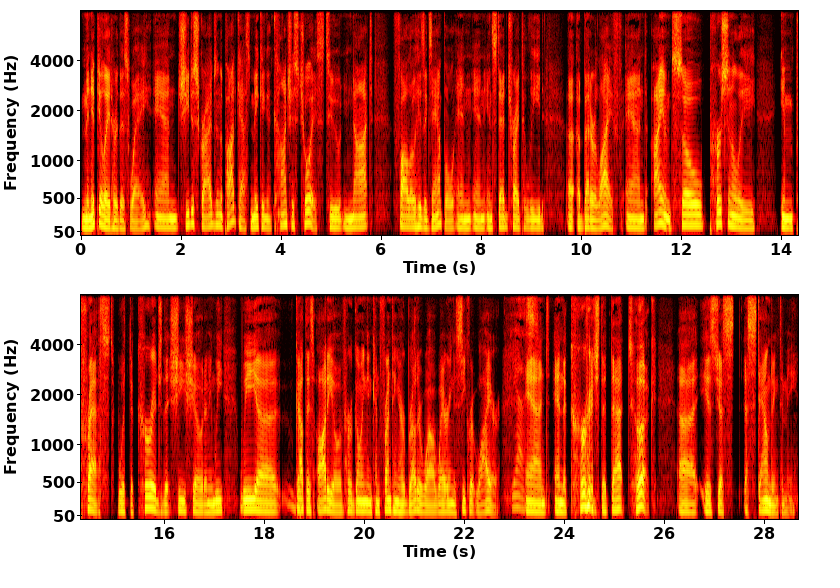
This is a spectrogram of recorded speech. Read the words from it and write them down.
manipulate her this way. And she describes in the podcast making a conscious choice to not follow his example and and instead try to lead a, a better life. And I am so personally impressed with the courage that she showed. I mean, we we uh, got this audio of her going and confronting her brother while wearing a secret wire. Yes, and and the courage that that took uh, is just astounding to me.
